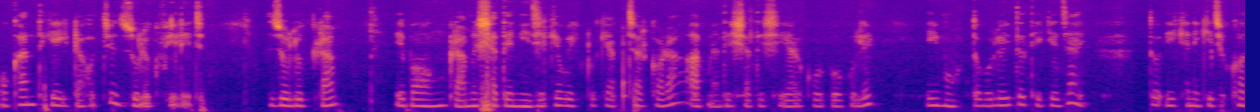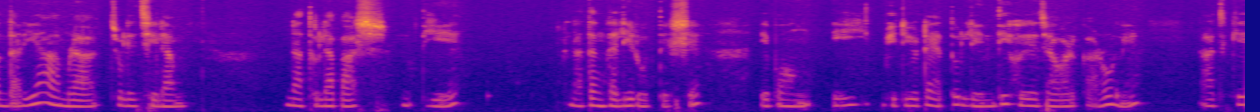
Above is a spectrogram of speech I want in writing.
ওখান থেকে এটা হচ্ছে জুলুক ভিলেজ। জুলুক গ্রাম এবং গ্রামের সাথে নিজেকেও একটু ক্যাপচার করা, আপনাদের সাথে শেয়ার করব বলে এই মুহূর্তগুলোই তো থেকে যায়। তো এখানে কিছুক্ষণ দাঁড়িয়ে আমরা চলেছিলাম নাথুলা বাস দিয়ে নাতাং ভ্যালির উদ্দেশ্যে এবং এই ভিডিওটা এত লেন্দি হয়ে যাওয়ার কারণে আজকে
